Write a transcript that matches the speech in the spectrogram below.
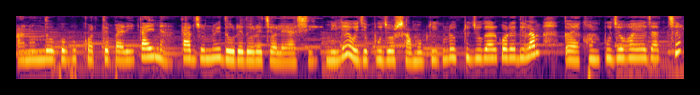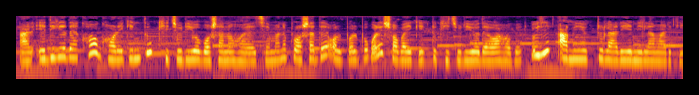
আনন্দ উপভোগ করতে পারি, তাই না? তার জন্যই দৌড়ে দৌড়ে চলে আসি। মিলে ওই যে পুজোর সামগ্রীগুলো একটু জোগাড় করে দিলাম, তো এখন পুজো হয়ে যাচ্ছে। আর এদিকে দেখো, ঘরে কিন্তু খিচুড়িও বসানো হয়েছে মানে প্রসাদে অল্প অল্প করে সবাইকে একটু খিচুড়িও দেওয়া হবে। ওই যে আমি একটু লাড়িয়ে নিলাম আর কি।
